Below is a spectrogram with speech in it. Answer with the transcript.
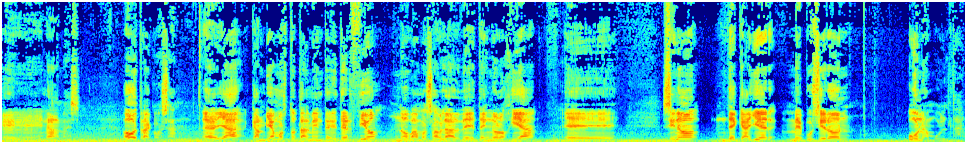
Eh, nada más. Otra cosa. Eh, ya cambiamos totalmente de tercio. No vamos a hablar de tecnología. sino de que ayer me pusieron una multa.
